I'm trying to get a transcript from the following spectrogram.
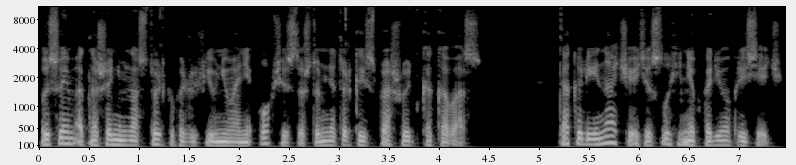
Вы своим отношением настолько привлекли внимание общества, что меня только и спрашивают, как о вас. Так или иначе, эти слухи необходимо пресечь.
